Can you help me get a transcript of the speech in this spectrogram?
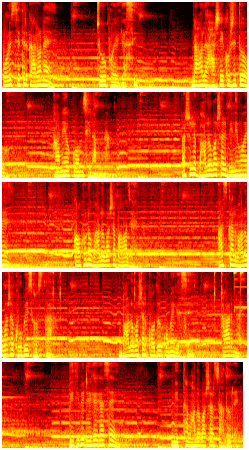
পরিস্থিতির কারণে চুপ হয়ে গেছি। না হলে হাসি খুশি তো আমিও কম ছিলাম না। আসলে ভালোবাসার বিনিময়ে কখনো ভালোবাসা পাওয়া যায় না। আজকাল ভালোবাসা খুবই সস্তা। ভালোবাসার কদর কমে গেছে, আর নাই। পৃথিবী ঢেকে গেছে মিথ্যা ভালোবাসার চাদরে।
